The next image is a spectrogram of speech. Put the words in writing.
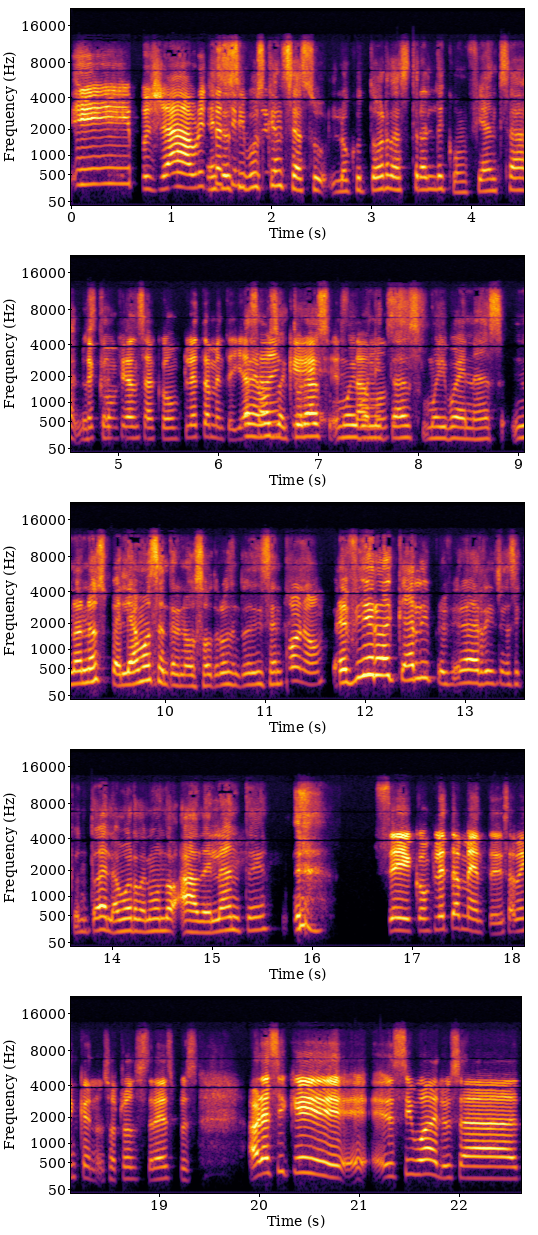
Y pues ya, ahorita. Eso sí, búsquense a su locutor de astral de confianza. de confianza, completamente. Ya tenemos lecturas muy bonitas, muy buenas. No nos peleamos entre nosotros, entonces dicen, oh, no. prefiero a Carly, prefiero a Rich, así con todo el amor del mundo, adelante. Sí, completamente. Saben que nosotros tres, pues, ahora sí que eh, es igual, o sea,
